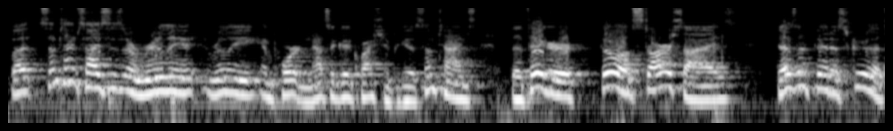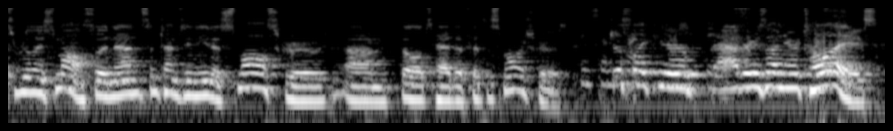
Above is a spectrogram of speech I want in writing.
but sometimes sizes are really really important. That's a good question because sometimes the bigger Phillips star size doesn't fit a screw that's really small. So now sometimes you need a small screw, um, Phillips head to fit the smaller screws. Just like your batteries on your toys.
